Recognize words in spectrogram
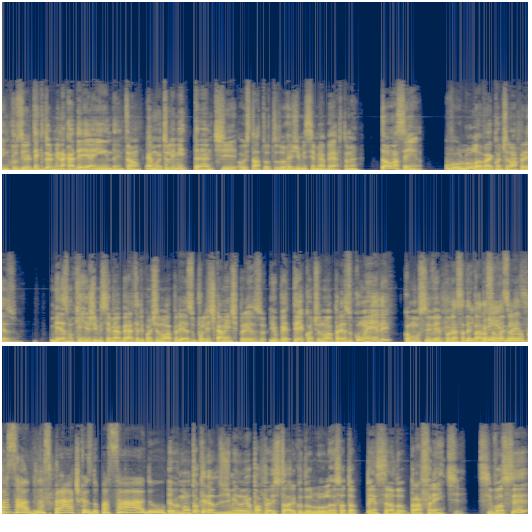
Inclusive, ele tem que dormir na cadeia ainda. Então, é muito limitante o estatuto do regime semiaberto, né? Então, assim, o Lula vai continuar preso. Mesmo que em regime semiaberto, ele continua preso, politicamente preso. E o PT continua preso com ele, como se vê por essa E declaração preso da no Gleisi. passado, nas práticas do passado. Eu não tô querendo diminuir o papel histórico do Lula, eu só tô pensando pra frente. Se você,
